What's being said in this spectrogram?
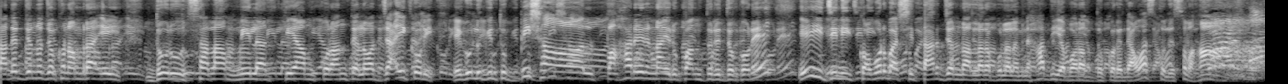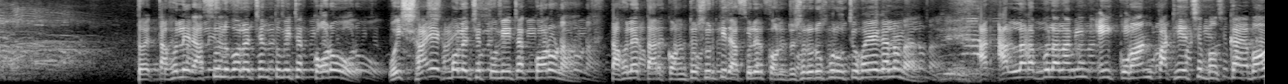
তাদের জন্য যখন আমরা এই দুরুদ, সালাম, মিলাদ, কিয়াম, কোরআন, তেলাওয়াত যাই করি, এগুলো কিন্তু বিশাল পাহাড়ের ন্যায় রূপান্তরিত করে এই যিনি কবরবাসী তার জন্য আল্লাহ রাব্বুল আলামিন হাদিয়া বরাদ্দ করে দেয়। আওয়াজ তোলে তাহলে রাসূল বলেছেন, তুমি এটা করো। ওই শায়েক বলেছে, তুমি এটা করো না। তাহলে তার কণ্ঠস্বর কি রাসূলের কণ্ঠস্বরের উপর উঁচু হয়ে গেল না? আর আল্লাহ রাব্বুল আলামিন এই কোরআন পাঠিয়েছে মক্কা এবং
